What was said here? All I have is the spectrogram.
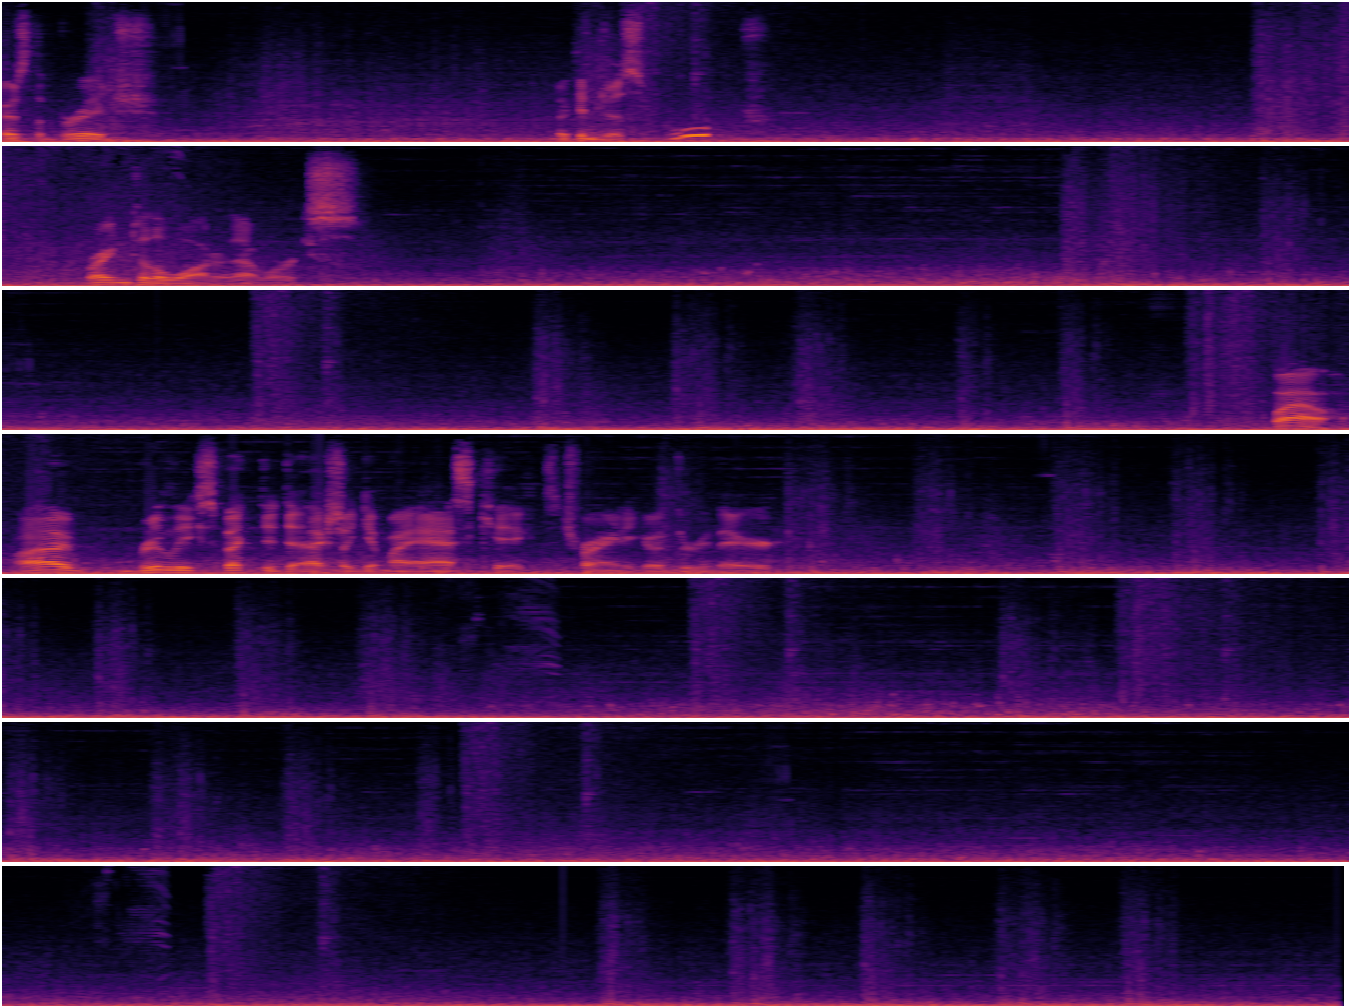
There's the bridge. We can just whoop right into the water. That works. I really expected to actually get my ass kicked trying to go through there.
